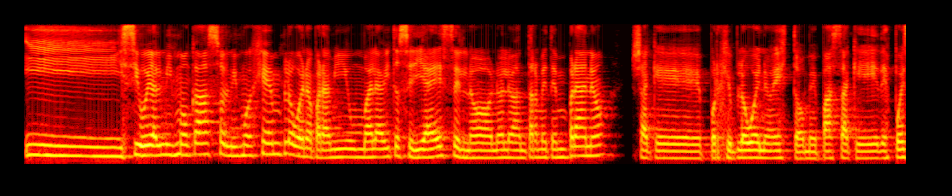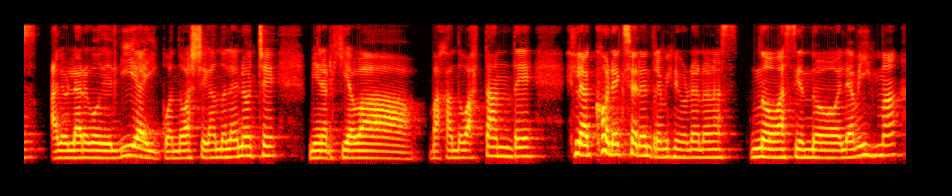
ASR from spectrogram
Y si voy al mismo caso, el mismo ejemplo, bueno, para mí un mal hábito sería ese, el no, no levantarme temprano, ya que, por ejemplo, bueno, esto me pasa que después a lo largo del día y cuando va llegando la noche, mi energía va bajando bastante, la conexión entre mis neuronas no va siendo la misma,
